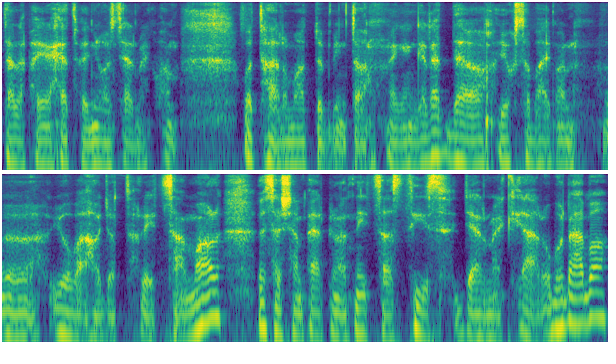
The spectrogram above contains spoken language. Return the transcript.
telephelyen 78 gyermek van. Ott hárommal több, mint a megengedett, de a jogszabályban jóváhagyott létszámmal. Összesen per pillanat 410 gyermek jár óvodába,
